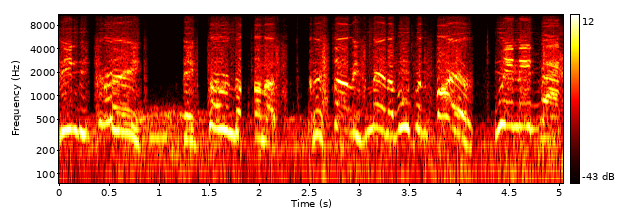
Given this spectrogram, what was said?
93! They've turned on us! Kristavi's men have opened fire! We need back!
